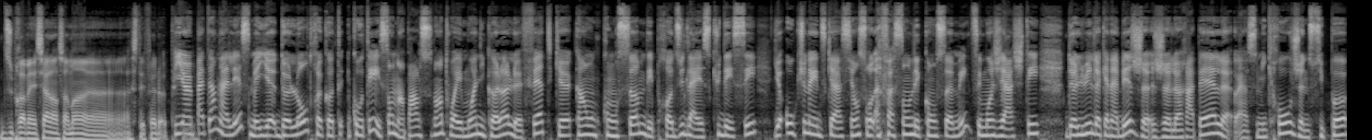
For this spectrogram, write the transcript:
du provincial en ce moment à, à cet effet-là. Puis il y a un paternalisme, mais il y a de l'autre côté, côté, et ça on en parle souvent, toi et moi, Nicolas, le fait que quand on consomme des produits de la SQDC, il y a aucune indication sur la façon de les consommer. C'est moi j'ai acheté de l'huile de cannabis, je, je, le rappelle à ce micro, je ne suis pas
